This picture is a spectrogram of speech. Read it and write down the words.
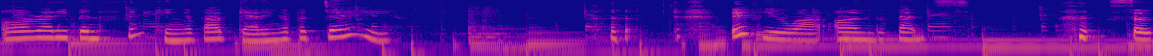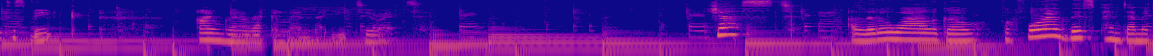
already been thinking about getting up a bidet. if you are on the fence, so to speak, I'm going to recommend that you do it. Just a little while ago, before this pandemic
